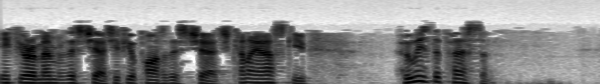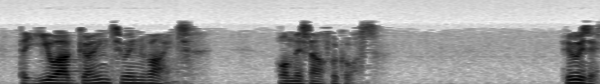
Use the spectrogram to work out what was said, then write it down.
if you're a member of this church, if you're part of this church, can I ask you, who is the person that you are going to invite on this Alpha course? Who is it?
